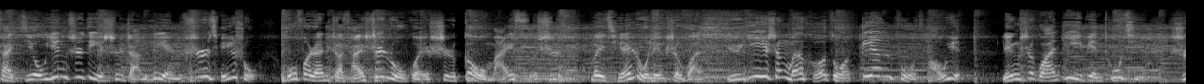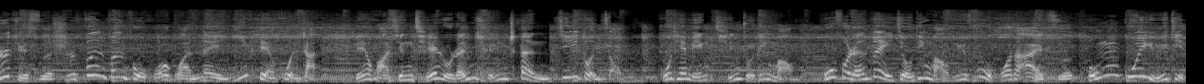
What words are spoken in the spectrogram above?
在九阴之地施展炼尸奇术，胡夫人这才深入鬼市购买死尸，为潜入领事馆与医生们合作，颠覆漕运。领事馆异变突起，十具死尸纷纷复活，馆内一片混战。连化清潜入人群，趁机遁走。胡天明擒住丁卯，胡夫人为救丁卯与复活的爱子同归于尽。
